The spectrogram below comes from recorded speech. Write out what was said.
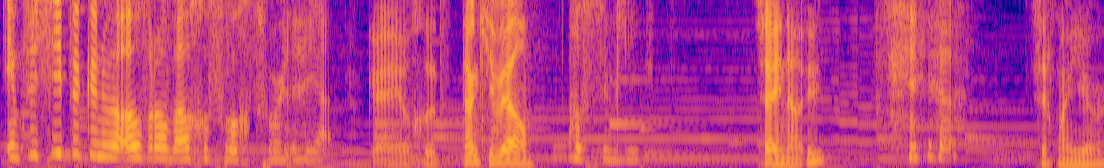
in principe kunnen we overal wel gevolgd worden, ja. Oké, okay, heel goed. Dankjewel. Alsjeblieft. Zei je nou u? ja. Zeg maar jur.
